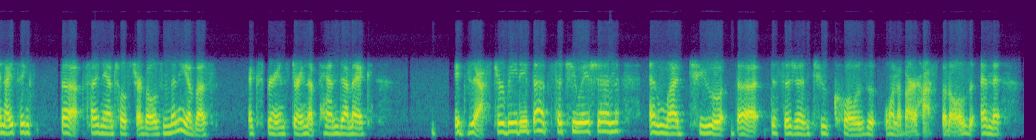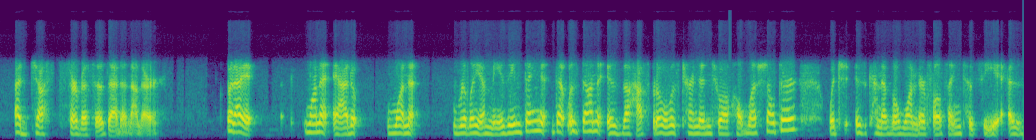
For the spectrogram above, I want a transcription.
And I think the financial struggles many of us experienced during the pandemic exacerbated that situation and led to the decision to close one of our hospitals and adjust services at another. But I want to add one really amazing thing that was done is the hospital was turned into a homeless shelter, which is kind of a wonderful thing to see as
